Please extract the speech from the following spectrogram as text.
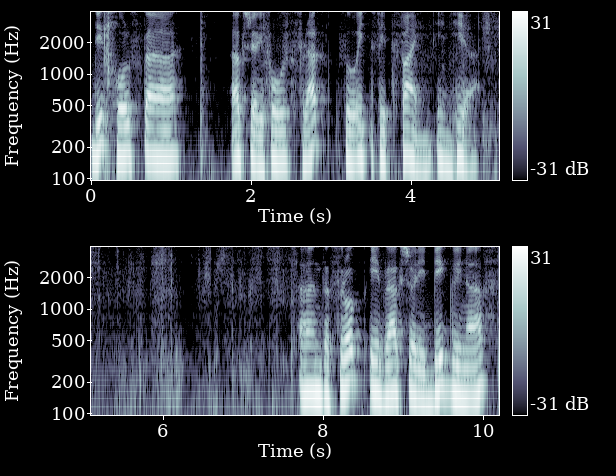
This holster actually falls flat so it fits fine in here. And the slot is actually big enough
